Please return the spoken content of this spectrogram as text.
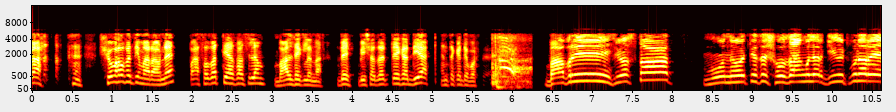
বাহ সভাপতি মারাও নে? পাঁচ হাজার টাকা চাচ্ছিলাম ভালো দেখলে না। দে বিশ হাজার টাকা দিয়া এনতে কেটে পড়। বাবরে ওস্তাদ? মনে হইতেছে সোজা আঙ্গুলের গিট পোনা রে।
